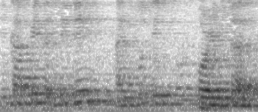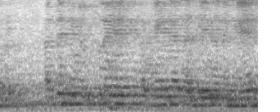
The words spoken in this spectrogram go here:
He copied the CD and put it for himself. And then he will play it again and again and again,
